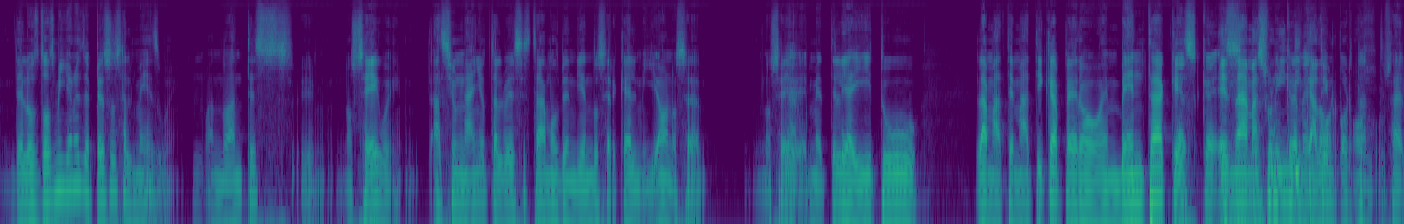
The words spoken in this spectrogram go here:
de los 2 millones de pesos al mes, güey. Mm. Cuando antes, eh, no sé, güey, hace un año tal vez estábamos vendiendo cerca del millón, o sea, no sé, métele ahí tú la matemática, pero en venta, que es, Es que es es- nada más es un indicador. importante. Ojo, o sea,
